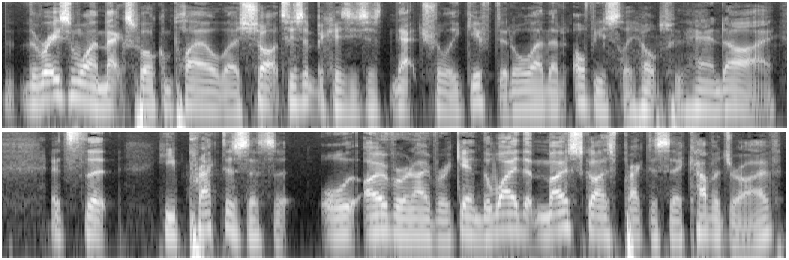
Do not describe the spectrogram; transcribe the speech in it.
The reason why Maxwell can play all those shots isn't because he's just naturally gifted, although that obviously helps with hand eye. It's that he practices it all, over and over again. The way that most guys practice their cover drive,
